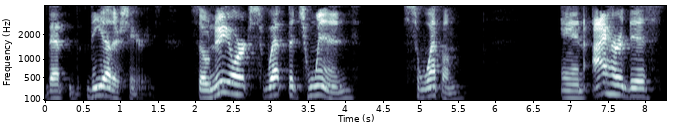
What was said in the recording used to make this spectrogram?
that the other series. So New York swept the Twins, swept them, and I heard this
